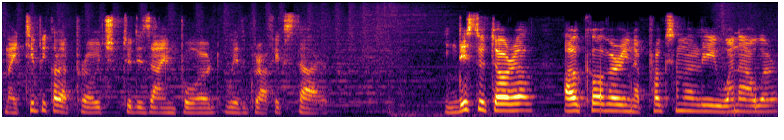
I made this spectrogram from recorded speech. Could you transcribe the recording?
my typical approach to design board with graphic style. In this tutorial, I'll cover in approximately one hour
